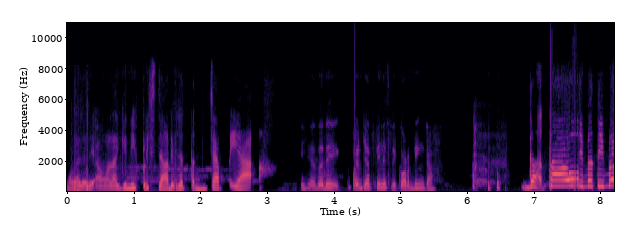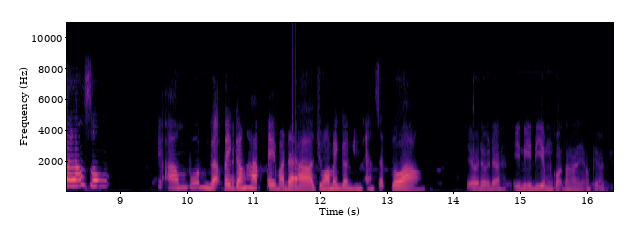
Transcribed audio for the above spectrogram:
Mulai dari awal lagi nih, please jangan dipencet-pencet ya. Iya, tadi pencet finish recording kah? Gak tahu, tiba-tiba langsung ya ampun, gak pegang HP padahal cuma megangin handset doang. Ya udah udah, ini diem kok tangannya. Oke oke.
